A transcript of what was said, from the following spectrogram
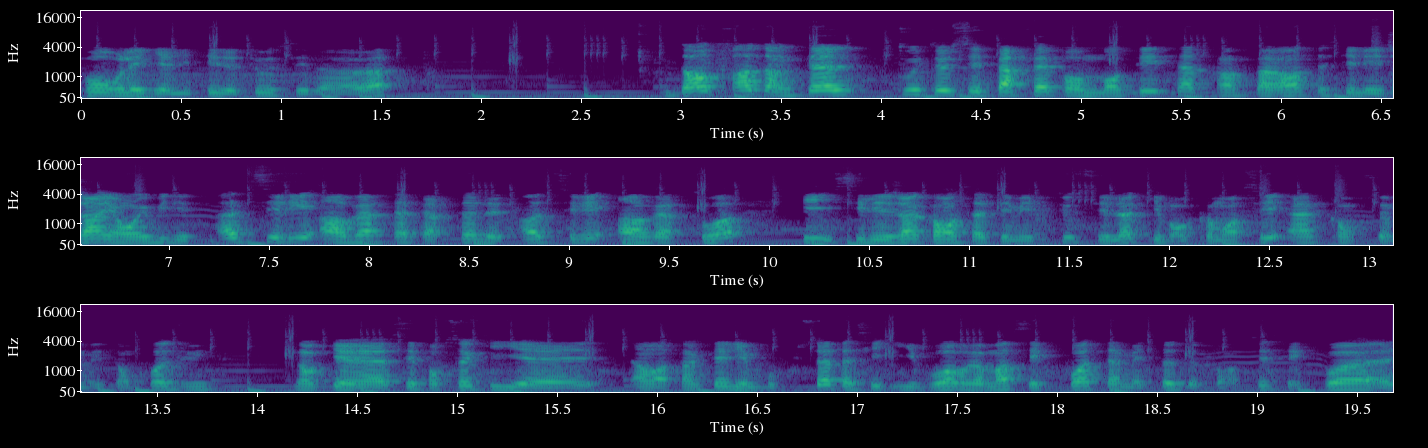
pour l'égalité de tous et blablabla. Donc, en tant que tel, Twitter, c'est parfait pour monter ta transparence parce que les gens ont envie d'être attirés envers ta personne, d'être attirés envers toi. Et si les gens commencent à t'aimer tout, c'est là qu'ils vont commencer à consommer ton produit. Donc, euh, c'est pour ça qu'en euh, tant que tel, ils aiment beaucoup ça parce qu'ils voient vraiment c'est quoi ta méthode de pensée, c'est quoi. Euh,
